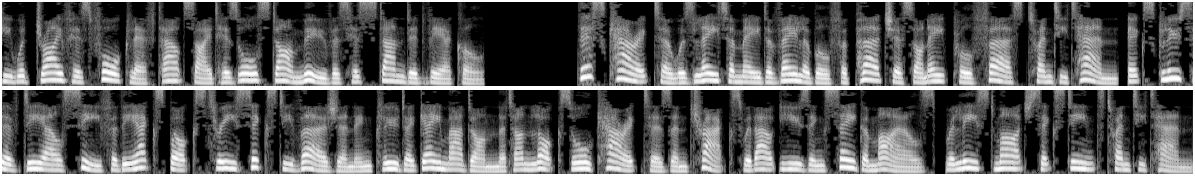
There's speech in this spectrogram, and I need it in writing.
he would drive his forklift outside his All-Star move as his standard vehicle. This character was later made available for purchase on April 1, 2010. Exclusive DLC for the Xbox 360 version include a game add-on that unlocks all characters and tracks without using Sega Miles, released March 16, 2010.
